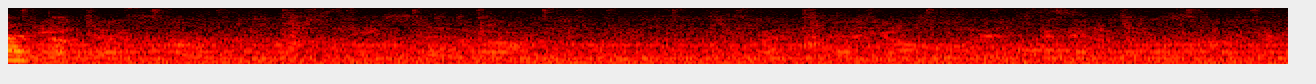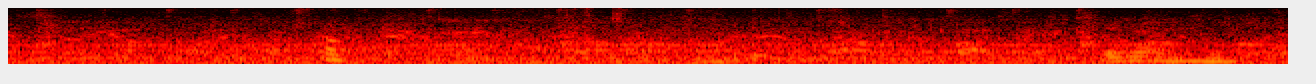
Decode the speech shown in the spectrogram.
タートストップ偉いね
